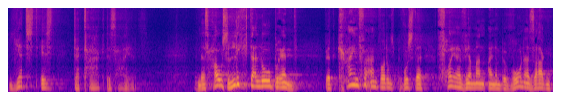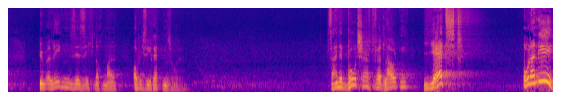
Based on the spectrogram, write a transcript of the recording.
Jetzt ist der Tag des Heils. Wenn das Haus lichterloh brennt, wird kein verantwortungsbewusster Feuerwehrmann einem Bewohner sagen, überlegen Sie sich noch mal, ob ich Sie retten soll. Seine Botschaft wird lauten, jetzt oder nie.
